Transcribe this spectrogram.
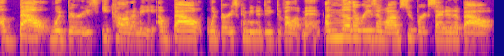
about Woodbury's economy, about Woodbury's community development. Another reason why I'm super excited about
